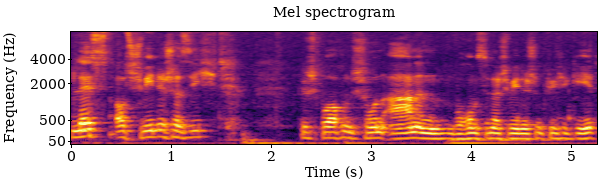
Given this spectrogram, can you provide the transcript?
lässt aus schwedischer Sicht gesprochen schon ahnen, worum es in der schwedischen Küche geht.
